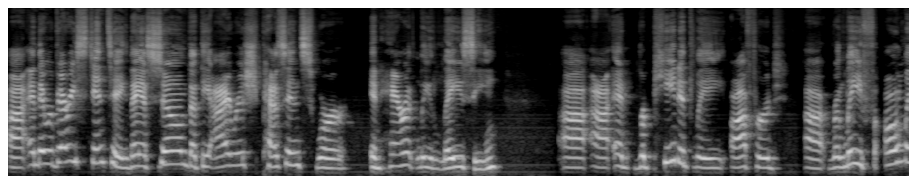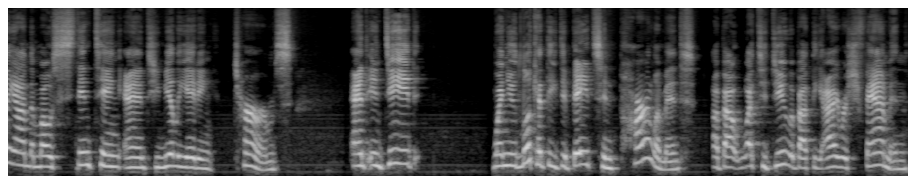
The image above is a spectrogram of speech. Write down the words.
Uh, and they were very stinting. They assumed that the Irish peasants were inherently lazy uh, uh and repeatedly offered uh, relief only on the most stinting and humiliating terms. And indeed, when you look at the debates in Parliament about what to do about the Irish famine,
